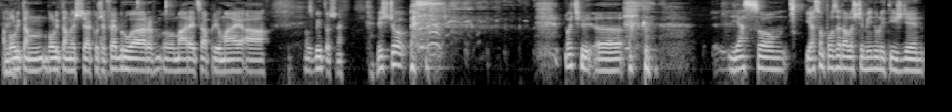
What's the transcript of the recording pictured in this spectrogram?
a boli tam, boli tam ešte akože február, márec, apríl, maj a no zbytočne. Vieš čo? Počuj, uh, ja, som, ja som pozeral ešte minulý týždeň,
